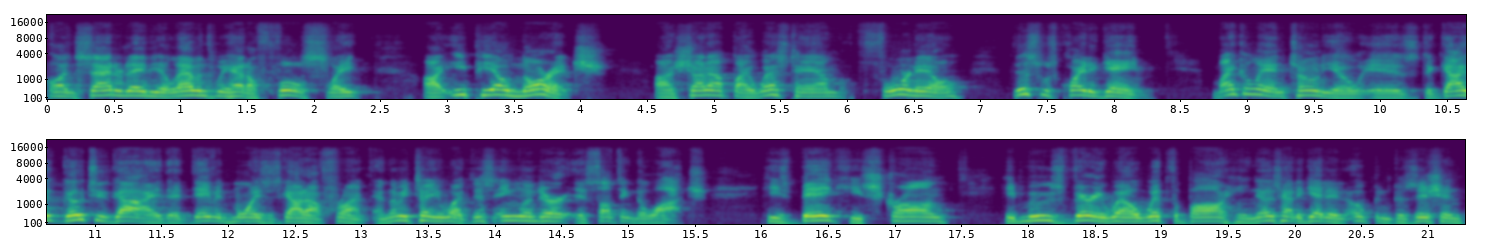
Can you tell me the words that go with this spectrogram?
On Saturday, the 11th, we had a full slate. Uh, EPL Norwich uh, shut out by West Ham 4 0. This was quite a game. Michael Antonio is the guy, go-to guy that David Moyes has got out front. And let me tell you what, this Englander is something to watch. He's big, he's strong, he moves very well with the ball. He knows how to get in open position.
